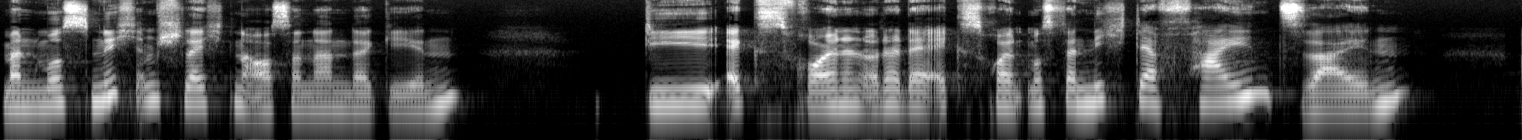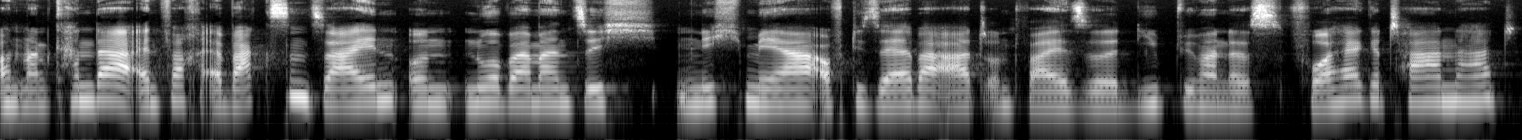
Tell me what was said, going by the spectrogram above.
Man muss nicht im Schlechten auseinandergehen. Die Ex-Freundin oder der Ex-Freund muss dann nicht der Feind sein. Und man kann da einfach erwachsen sein und nur weil man sich nicht mehr auf dieselbe Art und Weise liebt, wie man das vorher getan hat,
